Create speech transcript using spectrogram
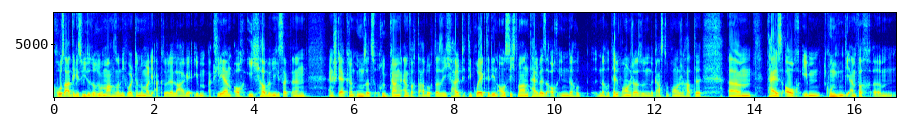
großartiges Video darüber machen, sondern ich wollte nur mal die aktuelle Lage eben erklären. Auch ich habe, wie gesagt, einen einen stärkeren Umsatzrückgang, einfach dadurch, dass ich halt die Projekte, die in Aussicht waren, teilweise auch in der, in der Hotelbranche, also in der Gastrobranche hatte, ähm, teils auch eben Kunden, die einfach ähm,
